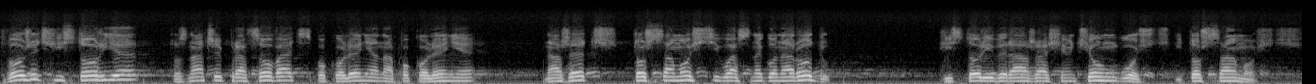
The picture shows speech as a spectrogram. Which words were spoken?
Tworzyć historię to znaczy pracować z pokolenia na pokolenie na rzecz tożsamości własnego narodu. W historii wyraża się ciągłość i tożsamość.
